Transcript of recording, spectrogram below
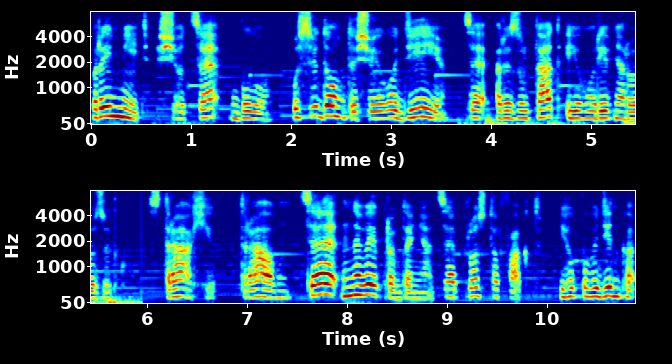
Прийміть, що це було. Усвідомте, що його дії це результат його рівня розвитку, страхів, травм. Це не виправдання, це просто факт. Його поведінка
